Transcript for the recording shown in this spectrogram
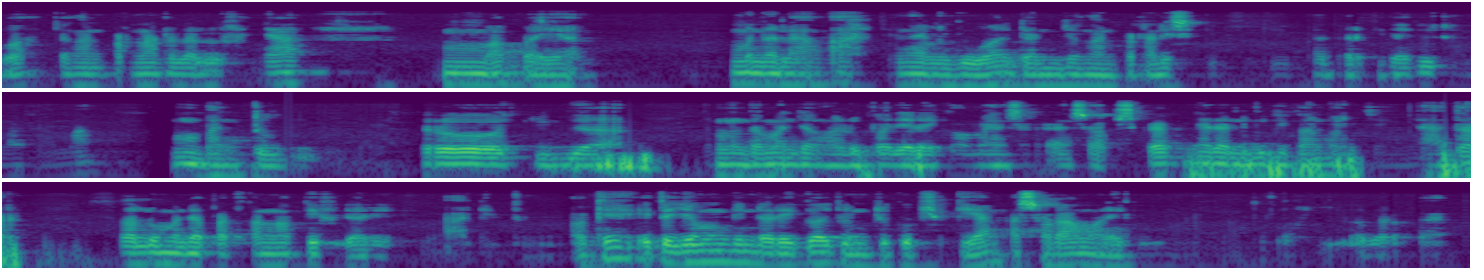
gua. Jangan pernah lelahnya hmm, apa ya menelaah channel gua dan jangan pernah di skip agar kita itu sama-sama membantu. Terus juga teman-teman jangan lupa di like comment share dan subscribe nya dan dibunyikan loncengnya agar selalu mendapatkan notif dari gua gitu. Oke itu aja mungkin dari gua. Cukup sekian. Assalamualaikum warahmatullahi wabarakatuh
